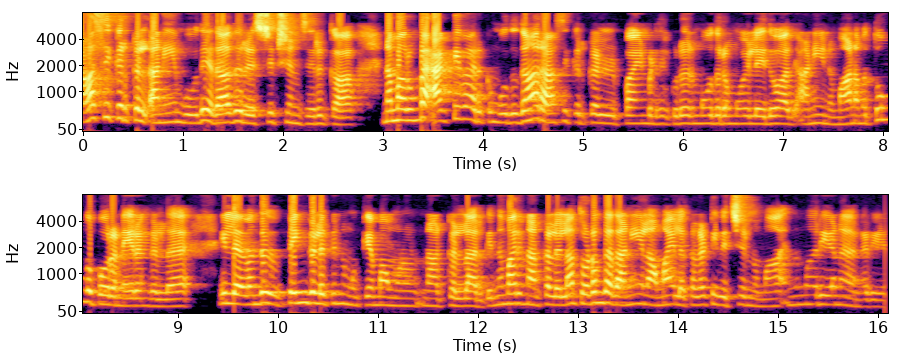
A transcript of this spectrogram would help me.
ராசிக்கற்கள் அணியும் போது ஏதாவது ரெஸ்ட்ரிக்ஷன்ஸ் இருக்கா? நம்ம ரொம்ப ஆக்டிவா இருக்கும்போது தான் ராசிக்கற்கள் பயன்படுத்தக்கூடிய ஒரு மோதிரமோ இல்ல ஏதோ அது அணியணுமா? நம்ம தூங்க போற நேரங்கள்ல இல்ல வந்து பெண்களுக்குன்னு முக்கியமா நாட்கள்லாம் இருக்கு. இந்த மாதிரி நாட்கள் எல்லாம் தொடர்ந்து அதை அணியலாமா? இல்ல கலட்டி வச்சிடணுமா? இந்த மாதிரியான நிறைய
